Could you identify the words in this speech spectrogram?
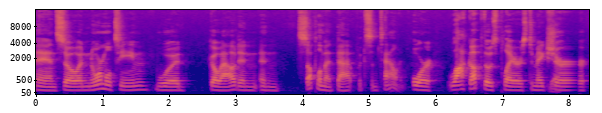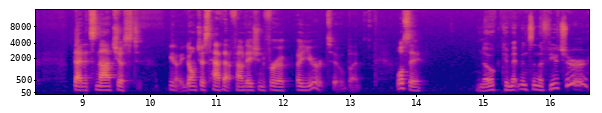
and so a normal team would go out and and supplement that with some talent or lock up those players to make Yeah. sure that it's not just you know you don't just have that foundation for a, a year or two but we'll see no commitments in the future.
